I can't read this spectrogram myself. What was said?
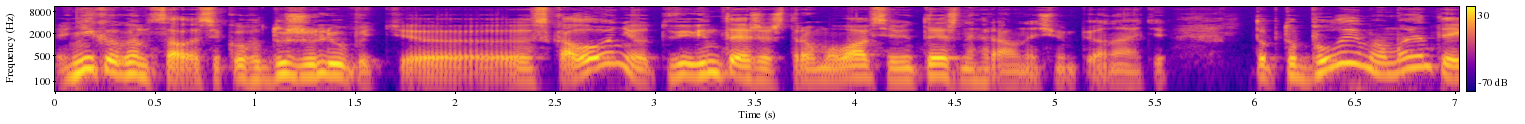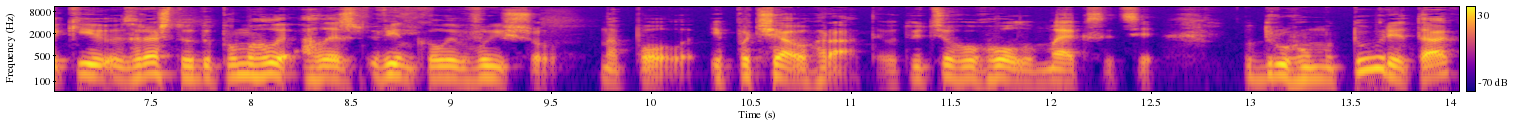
Ніко Гонсалес, якого дуже любить е, Скалоні, от він теж ж травмувався, він теж не грав на чемпіонаті. Тобто були моменти, які, зрештою, допомогли. Але ж він, коли вийшов на поле і почав грати, от від цього голу Мексиці у другому турі, так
